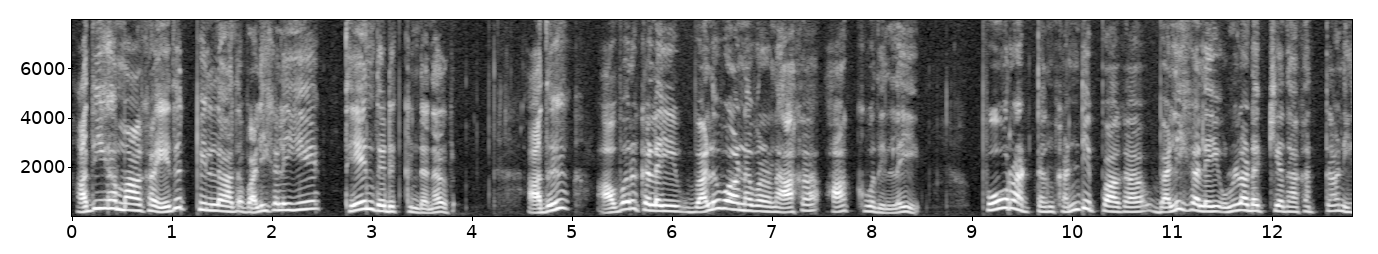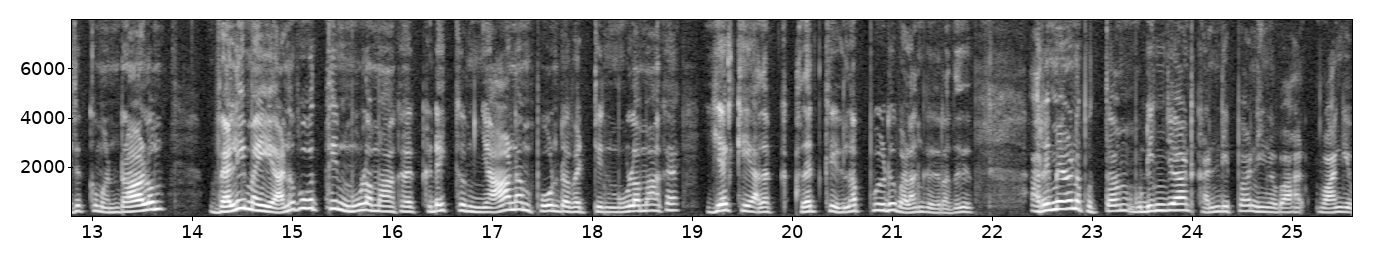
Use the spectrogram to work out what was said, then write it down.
அதிகமாக எதிர்ப்பில்லாத வழிகளையே தேர்ந்தெடுக்கின்றனர். அது அவர்களை வலுவானவர்களாக ஆக்குவதில்லை. போராட்டம் கண்டிப்பாக வழிகளை உள்ளடக்கியதாகத்தான் இருக்கும் என்றாலும் வலிமை அனுபவத்தின் மூலமாக கிடைக்கும் ஞானம் போன்றவற்றின் மூலமாக இயற்கை அதற்கு அதற்கு இழப்பீடு வழங்குகிறது. அருமையான புத்தகம். முடிஞ்சால் கண்டிப்பாக நீங்கள் வா வாங்கி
